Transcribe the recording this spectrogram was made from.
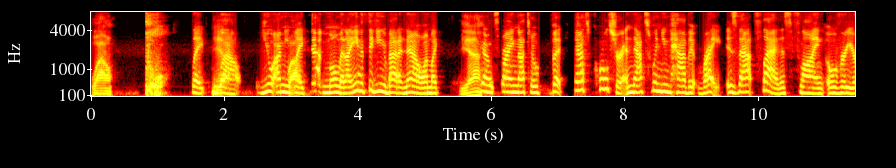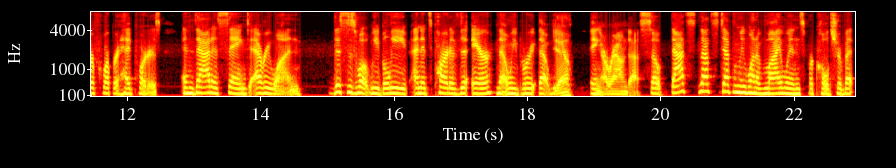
Wow. like, yeah. wow. You, I mean, wow. like that moment. I even thinking about it now. I'm like, yeah. You know, trying not to, but that's culture. And that's when you have it right. Is that flag is flying over your corporate headquarters. And that is saying to everyone, this is what we believe. And it's part of the air that we breathe, that yeah. Thing around us. So that's, that's definitely one of my wins for culture. But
